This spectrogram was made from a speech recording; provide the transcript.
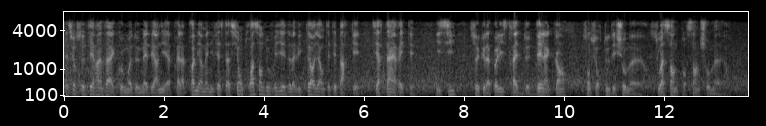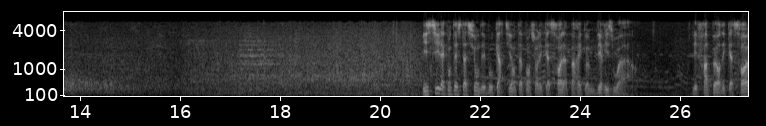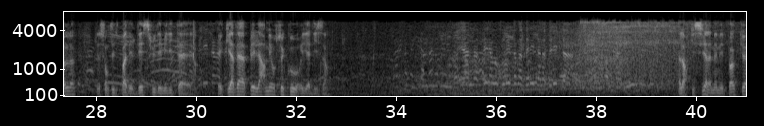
C'est sur ce terrain vague qu'au mois de mai dernier, après la première manifestation, 300 ouvriers de la Victoria ont été parqués, certains arrêtés. Ici, ceux que la police traite de délinquants sont surtout des chômeurs, 60% de chômeurs. Ici, la contestation des beaux quartiers en tapant sur les casseroles apparaît comme dérisoire. Les frappeurs des casseroles ne sont-ils pas des déçus des militaires et qui avaient appelé l'armée au secours il y a dix ans Alors qu'ici, à la même époque,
